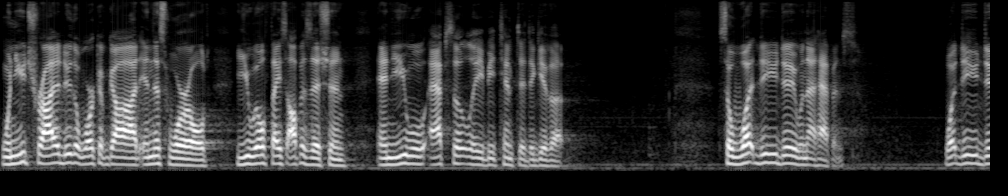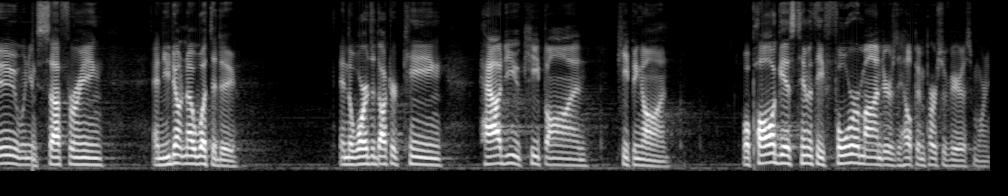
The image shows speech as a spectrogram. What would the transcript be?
When you try to do the work of God in this world, you will face opposition and you will absolutely be tempted to give up. So, what do you do when that happens? What do you do when you're suffering and you don't know what to do? In the words of Dr. King, how do you keep on keeping on? Well, Paul gives Timothy four reminders to help him persevere this morning.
